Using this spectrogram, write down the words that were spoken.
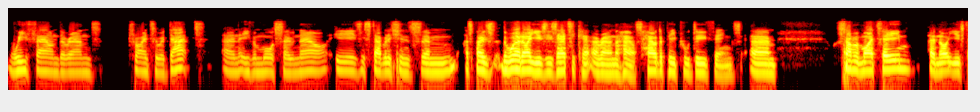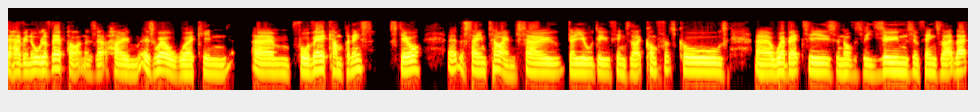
we found around trying to adapt and even more so now is establishing some, I suppose the word I use is etiquette around the house. How do people do things? Um, some of my team are not used to having all of their partners at home as well, working um, for their companies still at the same time. So they all do things like conference calls, uh, WebExes, and obviously Zooms and things like that.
